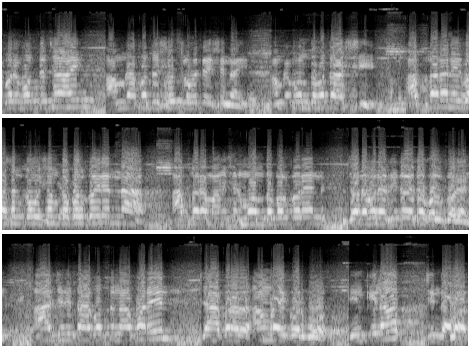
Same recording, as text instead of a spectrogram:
করে বলতে চাই, আমরা হতে এসে নাই। আমরা বন্ধু আসছি। আপনারা নির্বাচন কমিশন দখল না, আপনারা মানুষের মন দখল করেন, জনগণের হৃদয় দখল করেন। আর যদি তা করতে না পারেন, যা করার আমরাই করব। ইনকিলাব, জিন্দাবাদ।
